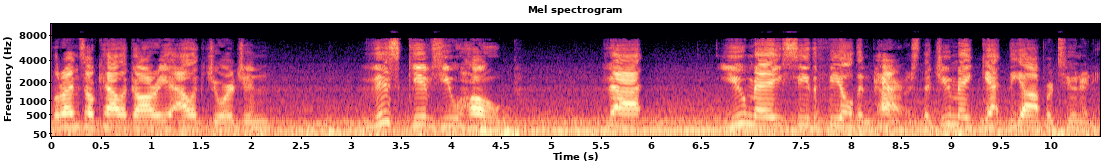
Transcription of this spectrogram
Lorenzo Callegari, Alec Georgen, this gives you hope that you may see the field in Paris, that you may get the opportunity.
